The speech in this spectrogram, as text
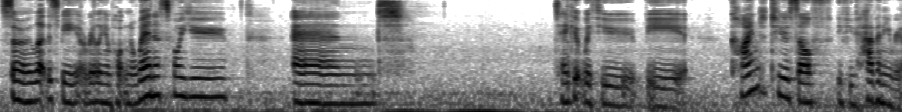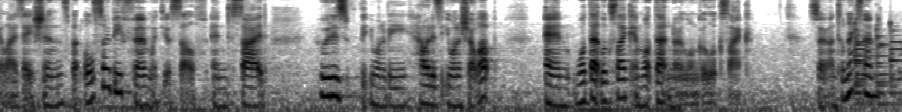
So let this be a really important awareness for you and take it with you. Be kind to yourself if you have any realizations, but also be firm with yourself and decide who it is that you want to be, how it is that you want to show up, and what that looks like and what that no longer looks like. So until next time.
